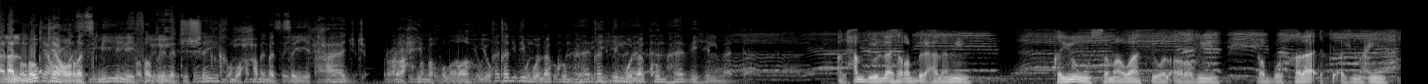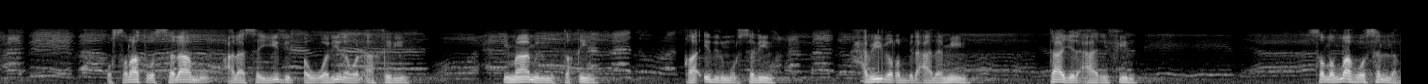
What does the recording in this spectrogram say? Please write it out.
الموقع الرسمي لفضيلة الشيخ محمد سيد حاج رحمه الله يقدم لكم هذه, لكم هذه المادة. الحمد لله رب العالمين. قيوم السماوات والأراضين رب الخلائق أجمعين. والصلاة والسلام على سيد الأولين والآخرين. إمام المتقين. قائد المرسلين. حبيب رب العالمين. تاج العارفين. صلى الله وسلم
